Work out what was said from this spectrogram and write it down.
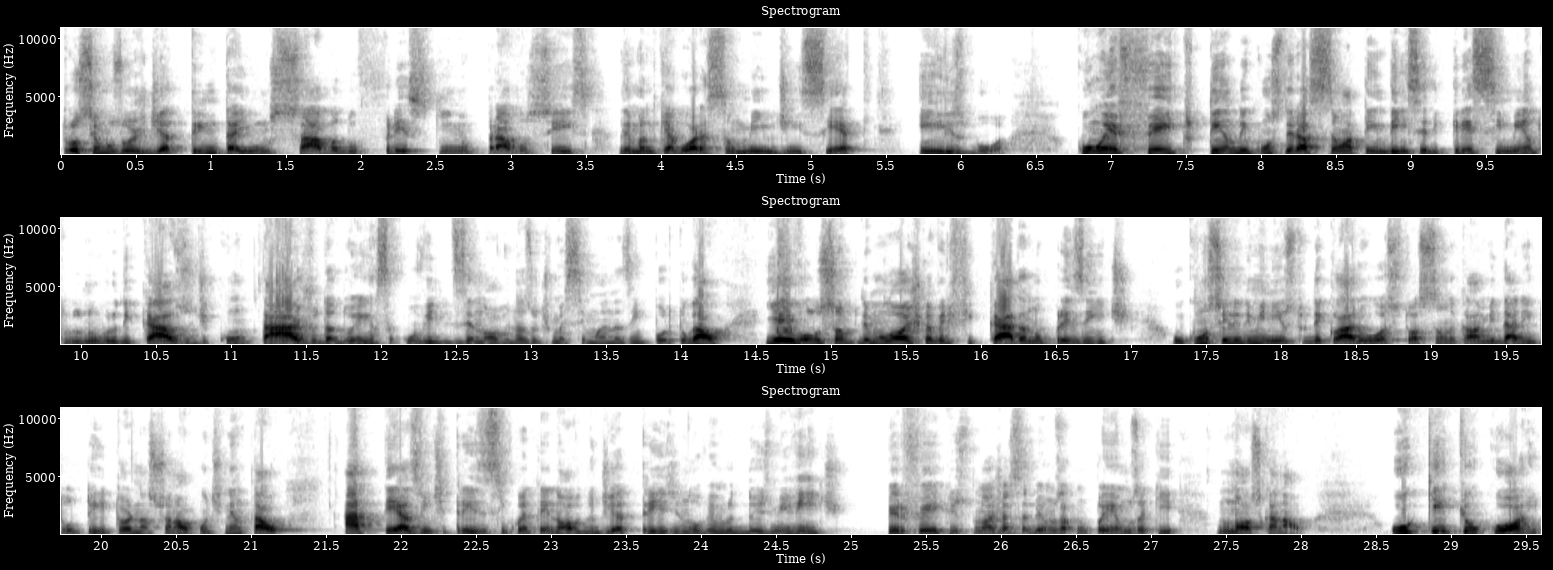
Trouxemos hoje, dia 31, sábado, fresquinho para vocês. Lembrando que agora são meio-dia e sete em Lisboa. Com efeito, tendo em consideração a tendência de crescimento do número de casos de contágio da doença Covid-19 nas últimas semanas em Portugal e a evolução epidemiológica verificada no presente, o Conselho de Ministros declarou a situação de calamidade em todo o território nacional continental até as 23h59 do dia 3 de novembro de 2020. Perfeito? Isso nós já sabemos, acompanhamos aqui no nosso canal. O que que ocorre?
